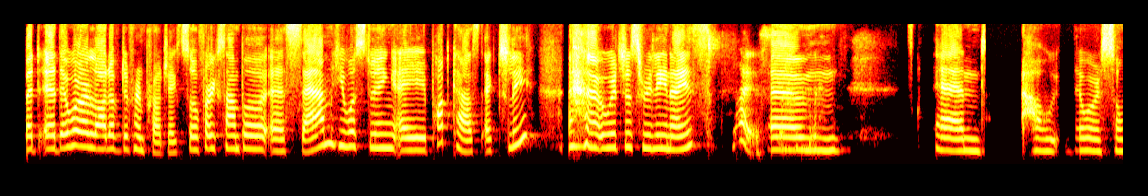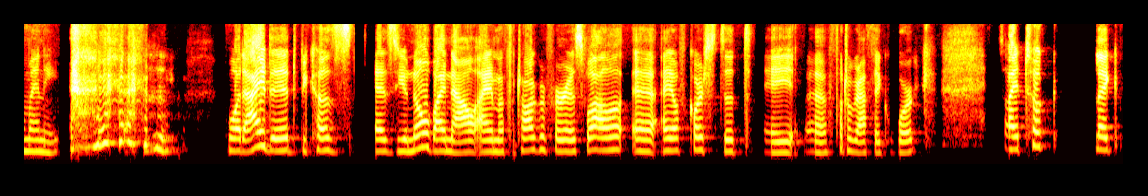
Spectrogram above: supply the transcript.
But uh, there were a lot of different projects. So, for example, uh, Sam, he was doing a podcast actually, which is really nice. Nice. Um, And how there were so many. what I did, because as you know by now, I am a photographer as well. Uh, I, of course, did a, a photographic work. So I took like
